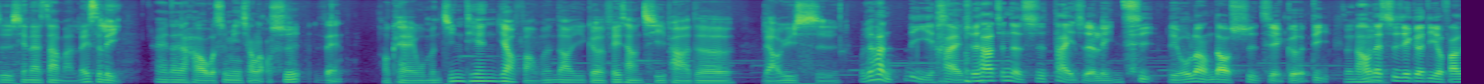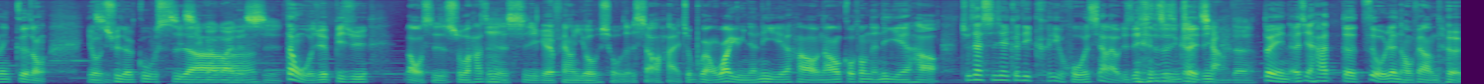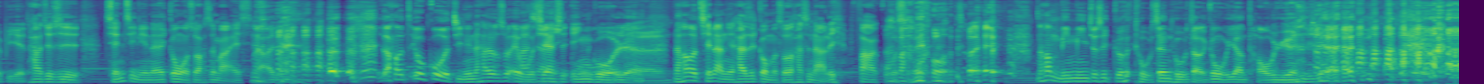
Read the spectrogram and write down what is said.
是现代萨满 Leslie。嗨，大家好，我是冥想老师 Zen。OK，我们今天要访问到一个非常奇葩的疗愈师，我觉得他很厉害，就是他真的是带着灵气流浪到世界各地，然后在世界各地又发生各种有趣的故事啊，奇奇怪怪的事。但我觉得必须。老实说，他真的是一个非常优秀的小孩，嗯、就不管外语能力也好，然后沟通能力也好，就在世界各地可以活下来。我觉得这件事情最强的。对，而且他的自我认同非常特别。他就是前几年呢跟我说他是马来西亚人，然后又过了几年他就说：“哎、欸，我现在是英国人。国人”然后前两年他是跟我们说他是哪里？法国。法国对。然后明明就是个土生土长跟我一样桃园人。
